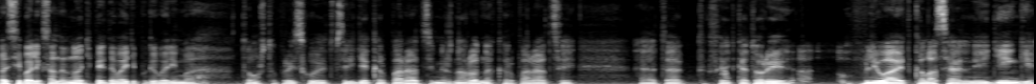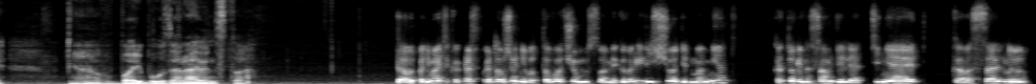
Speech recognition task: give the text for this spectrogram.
Спасибо, Александр. Ну а теперь давайте поговорим о том, что происходит в среде корпораций, международных корпораций, это, так сказать, которые вливают колоссальные деньги э, в борьбу за равенство. Да, вы понимаете, как раз продолжение вот того, о чем мы с вами говорили, еще один момент, который на самом деле оттеняет колоссальную,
